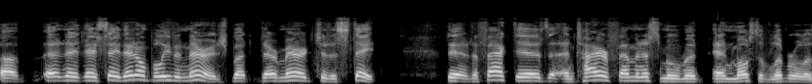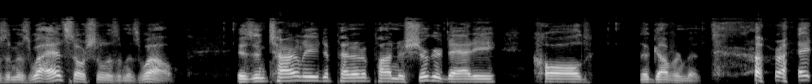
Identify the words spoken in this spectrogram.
Uh, and they, they say they don't believe in marriage, but they're married to the state. The, the fact is, the entire feminist movement and most of liberalism as well, and socialism as well, is entirely dependent upon the sugar daddy called the government. All right?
